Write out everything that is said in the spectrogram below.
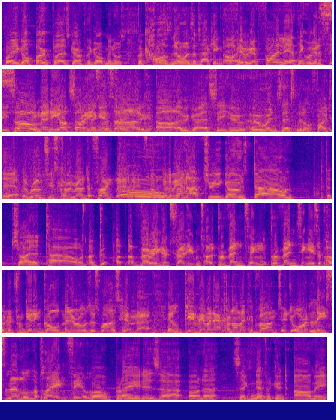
Well, you got both players going for the gold minerals because no one's attacking. Oh, here we go. Finally, I think we're going to see So something, many upgrades something for. Zerg. Oh, there we go. Let's see who who wins this little fight here. The roach is coming round to flank there, but it's not Oh, going to the be enough. hatchery goes down to Chinatown. A very good strategy from Tyler, preventing preventing his opponent from getting gold minerals as well as him there. It'll give him an economic advantage, or at least level the playing field. Well, Blade is uh, on a significant army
